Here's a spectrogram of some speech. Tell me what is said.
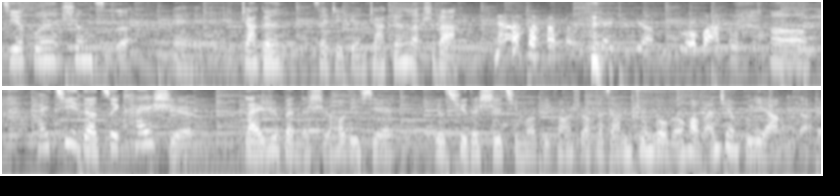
结婚、生子，哎，扎根在这边扎根了，是吧？应该是这样子说吧。呃，还记得最开始来日本的时候的一些有趣的事情吗？比方说和咱们中国文化完全不一样的，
